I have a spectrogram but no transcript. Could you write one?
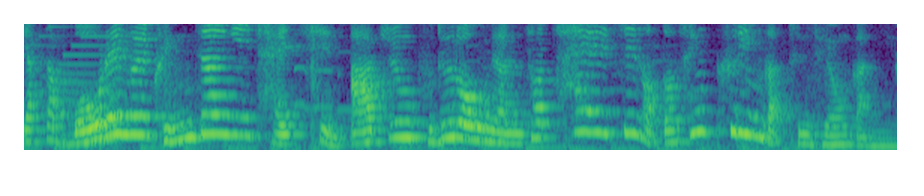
약간 머랭을 굉장히 잘 친 아주 부드러우면서 찰진 어떤 생크림 같은 제형감이에요.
